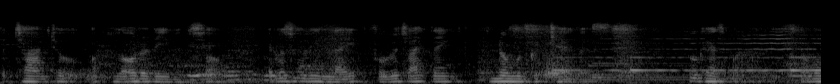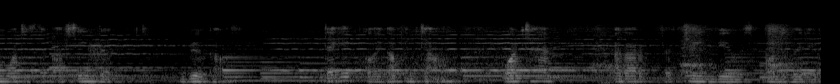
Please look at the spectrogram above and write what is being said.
the time to upload it even, so it was really late, for which I think no one could care less. Who cares about my videos? No one watches. I've seen the review count. They keep going up and down. One time I got 15 views on the video,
